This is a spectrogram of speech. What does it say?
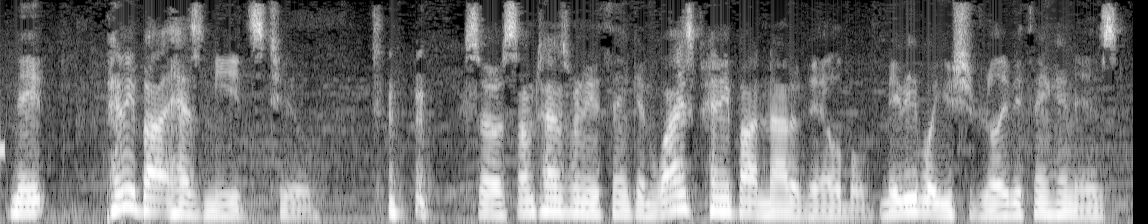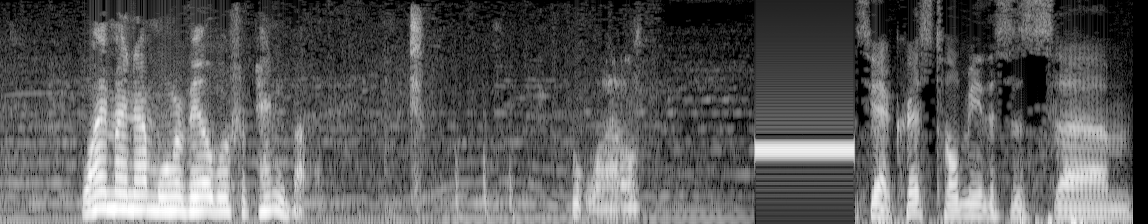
have you, Nate, Pennybot has needs too. so sometimes when you're thinking, why is Pennybot not available? Maybe what you should really be thinking is, why am I not more available for Pennybot? wow. So yeah, Chris told me this is, um,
